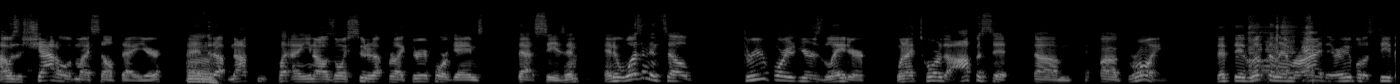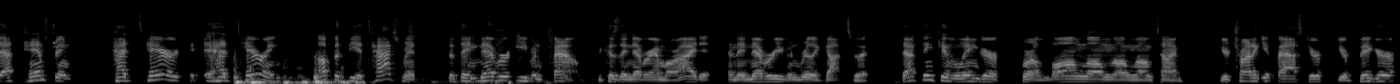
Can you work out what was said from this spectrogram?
I was a shadow of myself that year. I ended mm. up not. You know, I was only suited up for like three or four games that season. And it wasn't until three or four years later when I tore the opposite um, uh, groin that they looked on the MRI. They were able to see that hamstring had tear it had tearing up at the attachment that they never even found because they never MRI'd it and they never even really got to it. That thing can linger for a long, long, long, long time. You're trying to get faster, you're bigger,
